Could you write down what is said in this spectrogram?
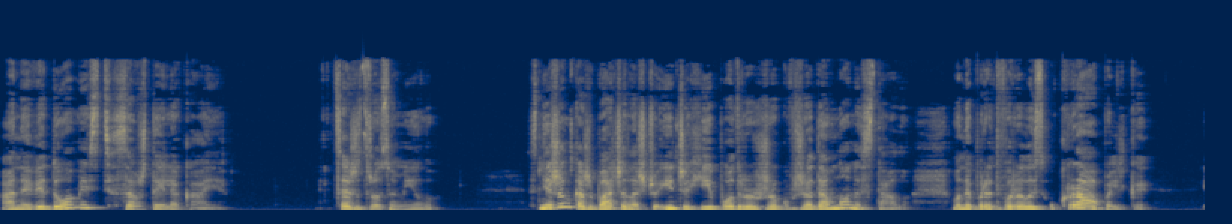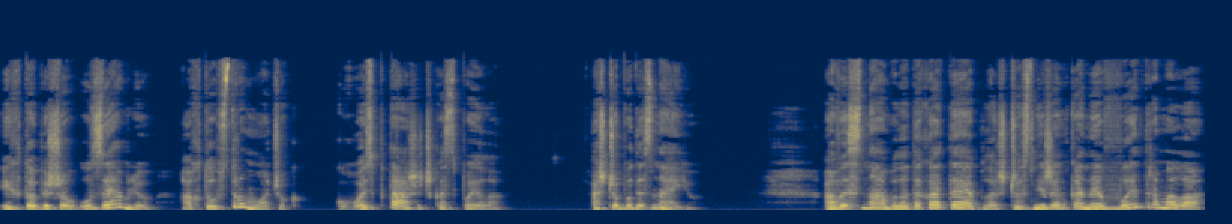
А невідомість завжди лякає. Це ж зрозуміло. Сніжинка ж бачила, що інших її подружок вже давно не стало, вони перетворились у крапельки, і хто пішов у землю, а хто в струмочок, когось пташечка спила. А що буде з нею? А весна була така тепла, що сніжинка не витримала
